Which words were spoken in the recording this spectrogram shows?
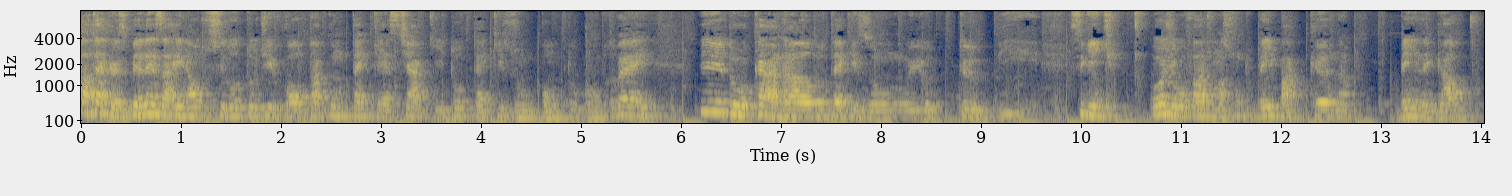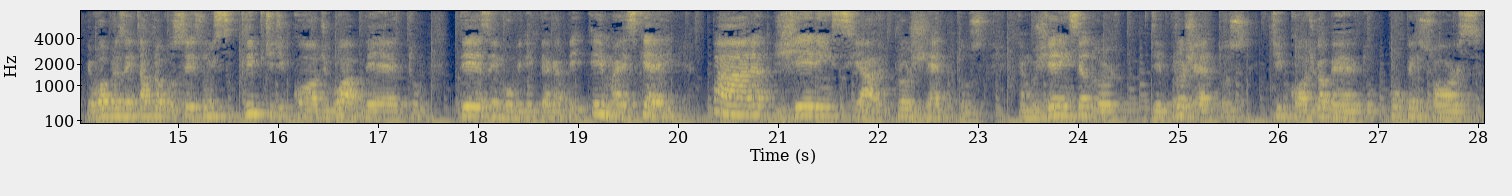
Fala Techers, beleza? Reinaldo Siloto de volta com o TechCast aqui do techzoom.com.br e do canal do TechZoom no YouTube. Seguinte, hoje eu vou falar de um assunto bem bacana, bem legal. Eu vou apresentar para vocês um script de código aberto desenvolvido em PHP e MySQL para gerenciar projetos. É um gerenciador de projetos de código aberto, open source,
